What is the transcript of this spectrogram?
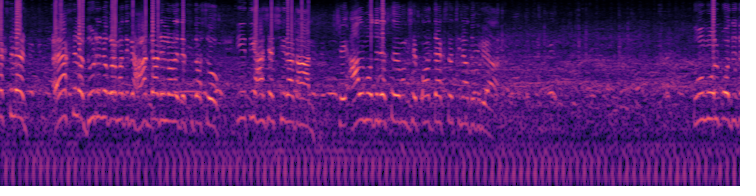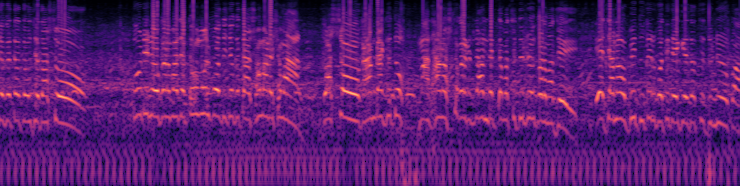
এক্সিলেন্ট এক্সিলেন্ট দুটি নৌকার মাঝে দাঁড়িয়ে লড়াই দেখছি, দর্শক। ইতিহাসের শিরা টান সেই আলমদিন এক্সপ্রেস এবং সেই পদ্মা এক্সপ্রেস চীনা দুপুরিয়া তুমুল প্রতিযোগিতা চলছে, দর্শক। দুটি নৌকার মাঝে তুমুল প্রতিযোগিতা, সমানে সমান। দর্শক, আমরা কিন্তু মাথা নষ্ট করে টান দেখতে পাচ্ছি দুটি নৌকার মাঝে। এ যেন বিদ্যুতের গতিতে এগিয়ে যাচ্ছে দুটি নৌকা।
